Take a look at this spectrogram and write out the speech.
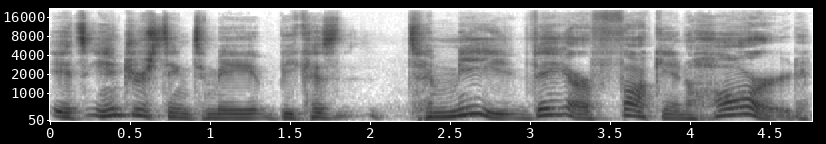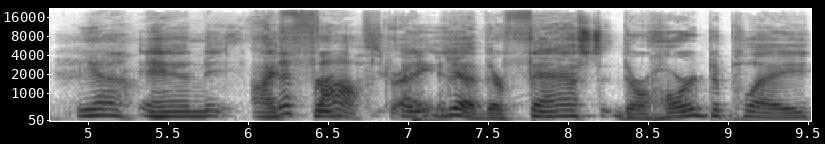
it's interesting to me because to me they are fucking hard. Yeah. and I They're fast, right? I- yeah, they're fast. They're hard to play,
